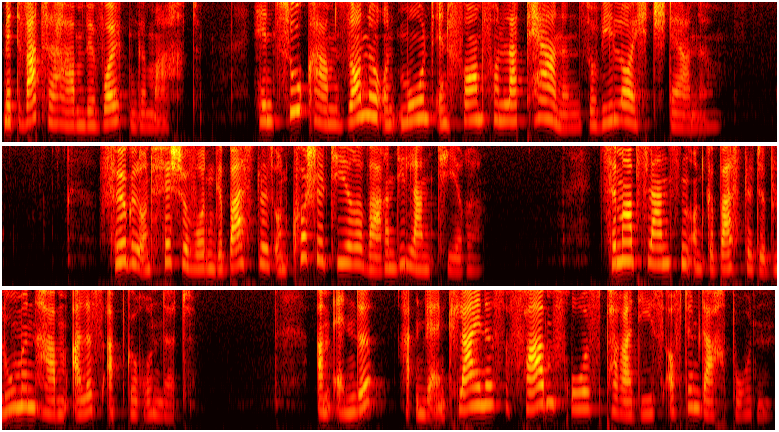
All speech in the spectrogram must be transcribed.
Mit Watte haben wir Wolken gemacht. Hinzu kamen Sonne und Mond in Form von Laternen sowie Leuchtsterne. Vögel und Fische wurden gebastelt und Kuscheltiere waren die Landtiere. Zimmerpflanzen und gebastelte Blumen haben alles abgerundet. Am Ende hatten wir ein kleines, farbenfrohes Paradies auf dem Dachboden.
